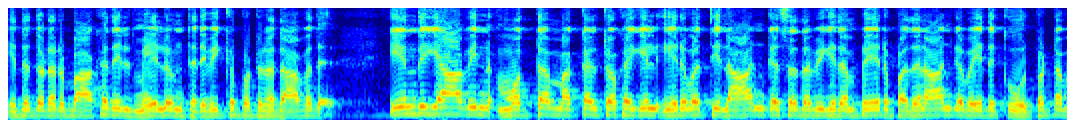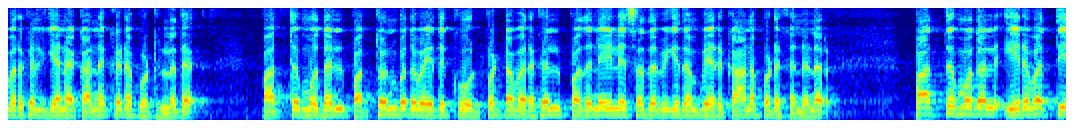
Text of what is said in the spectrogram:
இது தொடர்பாக இதில் மேலும் தெரிவிக்கப்பட்டுள்ளதாவது இந்தியாவின் மொத்த மக்கள் தொகையில் இருபத்தி நான்கு சதவிகிதம் பேர் பதினான்கு வயதுக்கு உட்பட்டவர்கள் என கணக்கிடப்பட்டுள்ளது. பத்து முதல் பத்தொன்பது வயதுக்கு உட்பட்டவர்கள் பதினேழு சதவிகிதம் பேர் காணப்படுகின்றனர். பத்து முதல் இருபத்தி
